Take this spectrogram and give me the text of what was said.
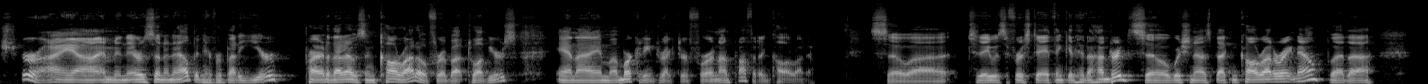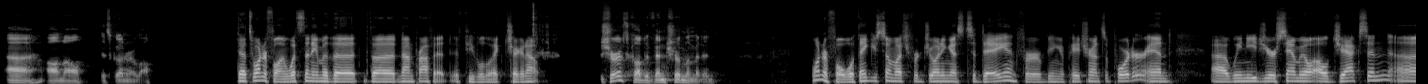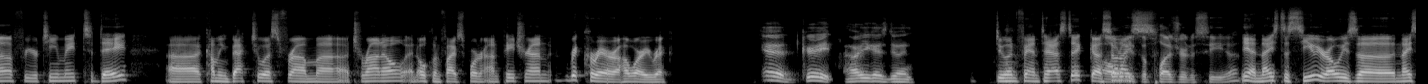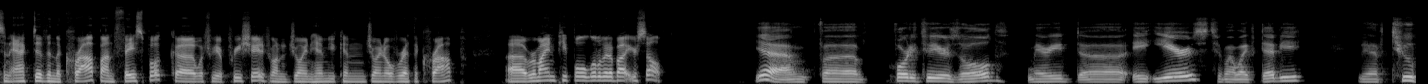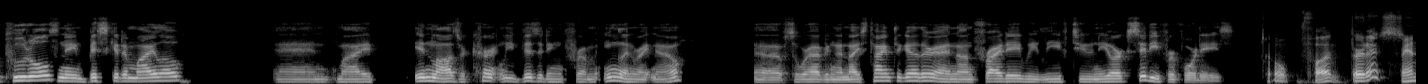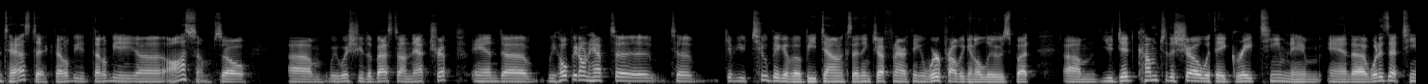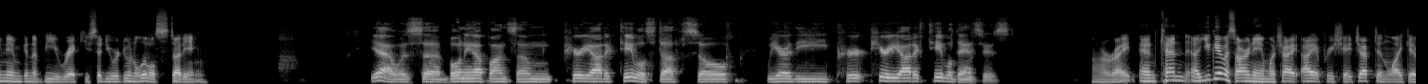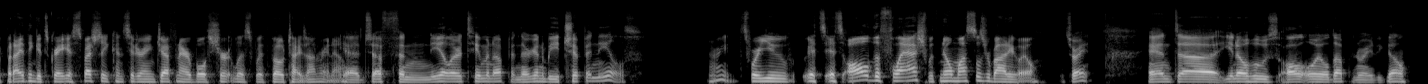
Sure. I uh, am in Arizona now. Been here for about a year. Prior to that, I was in Colorado for about 12 years, and I'm a marketing director for a nonprofit in Colorado. So uh, today was the first day I think it hit 100. So wishing I was back in Colorado right now, but uh, uh, all in all, it's going real well. That's wonderful. And what's the name of the the nonprofit if people like check it out? Sure, it's called Adventure Unlimited. Wonderful. Well, thank you so much for joining us today and for being a Patreon supporter. And uh, we need your Samuel L. Jackson uh, for your teammate today. Uh, coming back to us from uh, Toronto, an Oakland Five supporter on Patreon, Rick Carreiro. How are you, Rick? Good, great. How are you guys doing? Doing fantastic. Uh, so Always nice. a pleasure to see you. Yeah, nice to see you. You're always uh, nice and active in the crop on Facebook, uh, which we appreciate. If you want to join him, you can join over at the crop. Uh, remind people a little bit about yourself. Yeah, I'm uh, 42 years old, married uh, eight years to my wife Debbie. We have two poodles named Biscuit and Milo, and my in-laws are currently visiting from England right now. Uh, so we're having a nice time together, and on Friday we leave to New York City for four days. Oh, fun. Very nice. Fantastic. That'll be that'll be uh, awesome. So um, we wish you the best on that trip, and uh, we hope we don't have to to give you too big of a beatdown because I think Jeff and I are thinking we're probably going to lose. But um, you did come to the show with a great team name, and uh, what is that team name going to be, Rick? You said you were doing a little studying. Yeah, I was uh, boning up on some periodic table stuff, so we are the per- periodic table dancers. All right. And Ken, uh, you gave us our name, which I, I appreciate. Jeff didn't like it, but I think it's great, especially considering Jeff and I are both shirtless with bow ties on right now. Yeah, Jeff and Neal are teaming up, and they're going to be Chip and Neal's. All right. It's where you it's it's all the flash with no muscles or body oil. That's right. And uh, you know who's all oiled up and ready to go?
